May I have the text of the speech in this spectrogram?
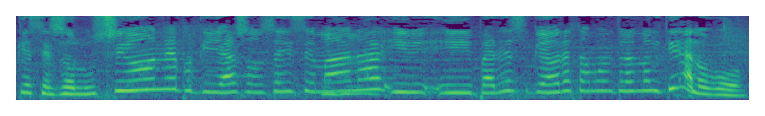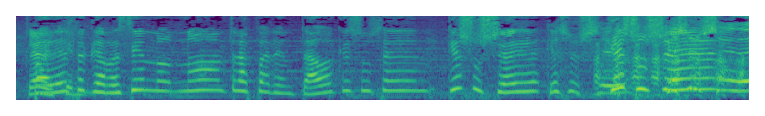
que se solucione porque ya son seis semanas y, y parece que ahora estamos entrando al diálogo. Claro, parece que- que, recién no, no han transparentado qué sucede. ¿Qué sucede? ¿Qué sucede? ¿Qué sucede? ¿Qué sucede?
